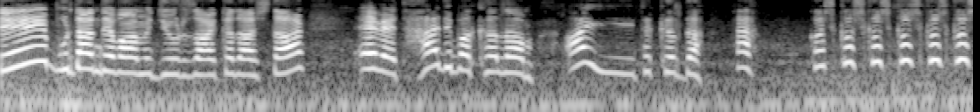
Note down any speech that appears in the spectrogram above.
Ve buradan devam ediyoruz arkadaşlar. Evet hadi bakalım. Ay takıldı. Heh. Koş koş koş koş koş koş.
